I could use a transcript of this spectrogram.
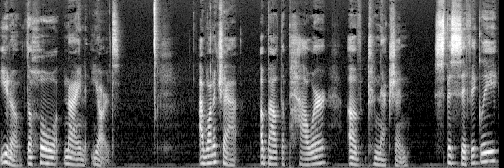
you know, the whole nine yards. I want to chat about the power of connection, specifically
